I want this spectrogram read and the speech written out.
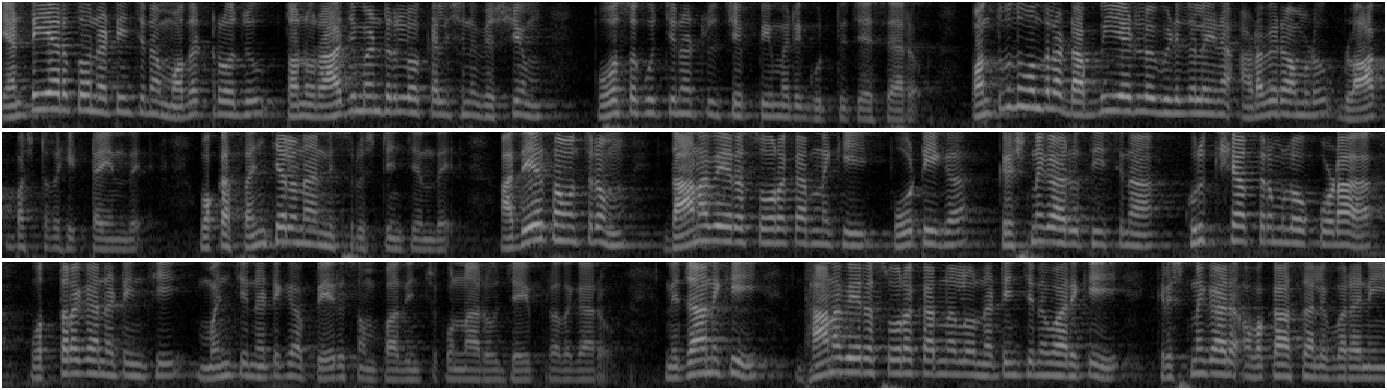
ఎన్టీఆర్తో నటించిన మొదటి రోజు తను రాజమండ్రిలో కలిసిన విషయం పోసగుచ్చినట్లు చెప్పి మరి గుర్తు చేశారు. పంతొమ్మిది వందల డెబ్బై ఏడులో విడుదలైన అడవిరాముడు బ్లాక్ బస్టర్ హిట్ అయింది. ఒక సంచలనాన్ని సృష్టించింది. అదే సంవత్సరం దానవీర సూరకర్ణకి పోటీగా కృష్ణ గారు తీసిన కురుక్షేత్రంలో కూడా ఉత్తరగా నటించి మంచి నటిగా పేరు సంపాదించుకున్నారు జయప్రద గారు. నిజానికి దానవీర సూరకర్ణలో నటించిన వారికి కృష్ణగారు అవకాశాలు ఇవ్వరని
